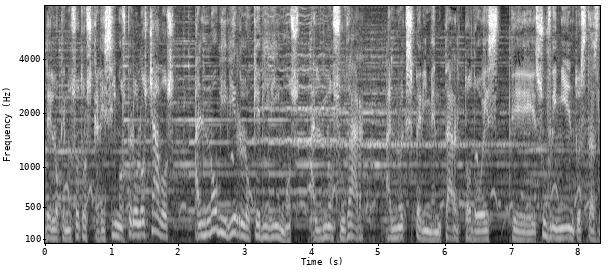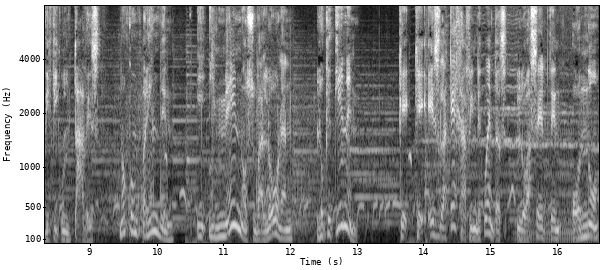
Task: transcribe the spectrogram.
de lo que nosotros carecimos, pero los chavos, al no vivir lo que vivimos, al no sudar, al no experimentar todo este sufrimiento, estas dificultades, no comprenden y, y menos valoran lo que tienen. Que, que es la queja, a fin de cuentas, lo acepten o no,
